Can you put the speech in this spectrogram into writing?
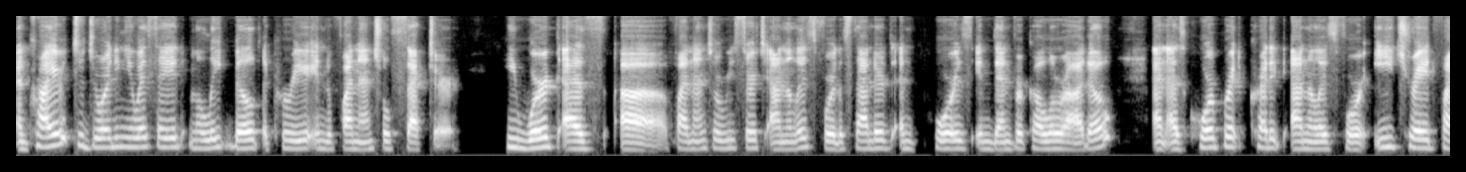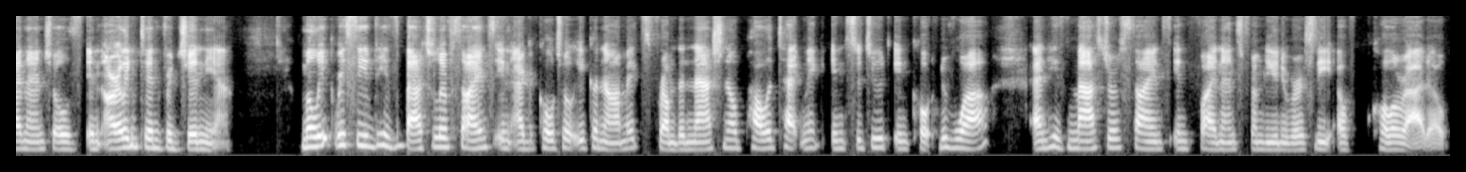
And prior to joining USAID, Malick built a career in the financial sector. He worked as a financial research analyst for the Standard & Poor's in Denver, Colorado, and as corporate credit analyst for E-Trade Financials in Arlington, Virginia. Malick received his Bachelor of Science in Agricultural Economics from the National Polytechnic Institute in Cote d'Ivoire and his Master of Science in Finance from the University of Colorado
